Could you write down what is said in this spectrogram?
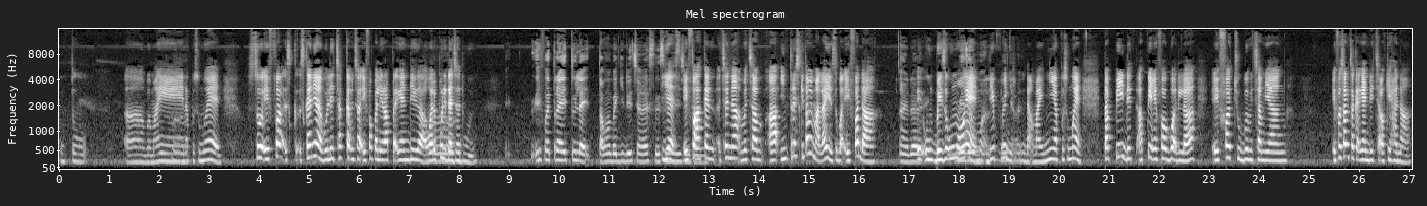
Untuk uh, Bermain Hmm. Apa semua kan. So Eva sek- Sekarang ni lah Boleh cakap macam Eva paling rapat dengan dia lah. Walaupun Hmm. dia darjah dua If I try to like Tak mau bagi dia macam rasa sendiri Yes Eva akan Macam nak Macam uh, Interest kita memang lain Sebab Eva dah ah, dah, eh, um, beza umur Beza kan. umur dia punya banyak. nak main ni apa semua kan. Tapi dia, apa yang Eva buat adalah Eva cuba macam yang Eva selalu cakap dengan dia cakap okay Hana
